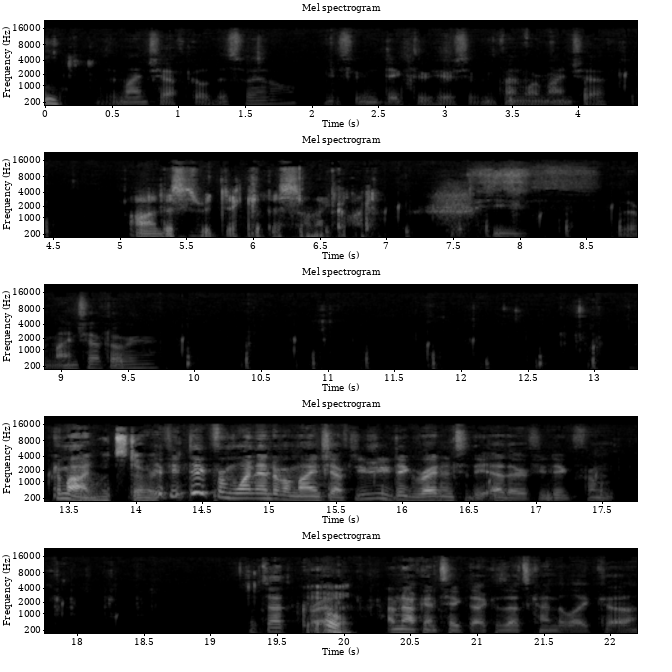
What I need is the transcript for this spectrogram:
Ooh. Does the mine shaft go this way at all? I guess we can dig through here, see if we can find more mine shaft. Oh, this is ridiculous. Oh my god. The. Is there a mine shaft over here? Come on. Oh, it's dark. If you dig from one end of a mine shaft, you usually dig right into the other. If you dig from. What's that? Crap. Oh. I'm not gonna take that because that's kind of like uh,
